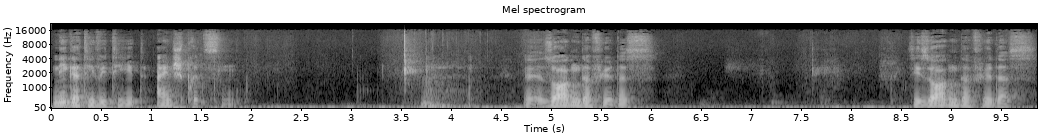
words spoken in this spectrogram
Negativität einspritzen, äh, sorgen dafür, dass Sie sorgen dafür, dass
